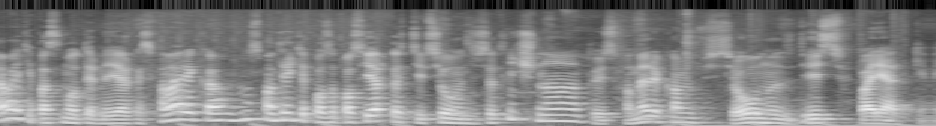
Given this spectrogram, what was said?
Давайте посмотрим на яркость фонарика. Ну, смотрите, по запасу яркости все у нас здесь отлично, то есть фонариком все у нас здесь в порядке.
